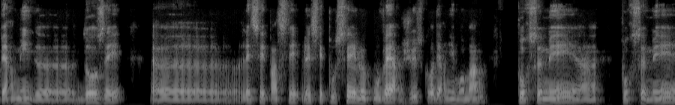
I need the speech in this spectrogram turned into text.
permis de d'oser euh, laisser passer, laisser pousser le couvert jusqu'au dernier moment pour semer, pour semer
